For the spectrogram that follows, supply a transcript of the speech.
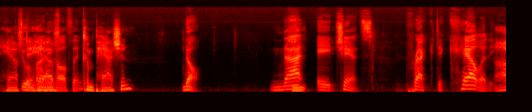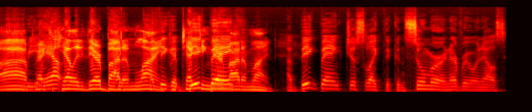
have Do to have compassion. No, not Mm. a chance. practicality. Ah, Real- practicality, their bottom I line, think a big their bank- bottom line. A big bank, just like the consumer and everyone else,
